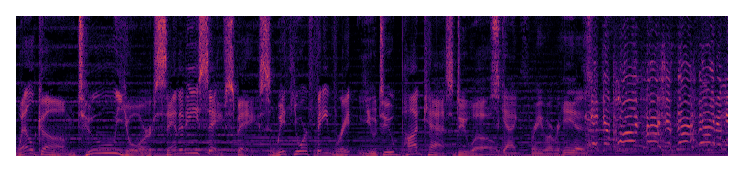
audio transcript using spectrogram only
Welcome to your Sanity Safe Space with your favorite YouTube podcast duo. Skag 3, whoever he is. Get your clone fascist ass out of here!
